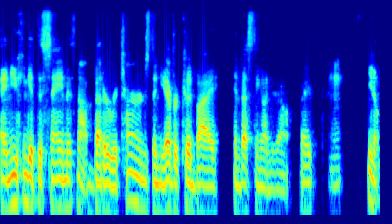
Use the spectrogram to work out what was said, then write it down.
and you can get the same if not better returns than you ever could by investing on your own, right? Mm-hmm. You know,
